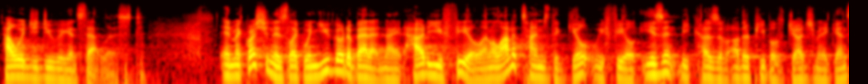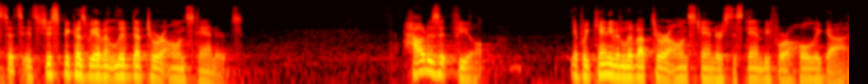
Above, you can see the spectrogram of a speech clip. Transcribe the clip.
How would you do against that list? And my question is like, when you go to bed at night, how do you feel? And a lot of times the guilt we feel isn't because of other people's judgment against us, it's just because we haven't lived up to our own standards. How does it feel if we can't even live up to our own standards to stand before a holy God?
